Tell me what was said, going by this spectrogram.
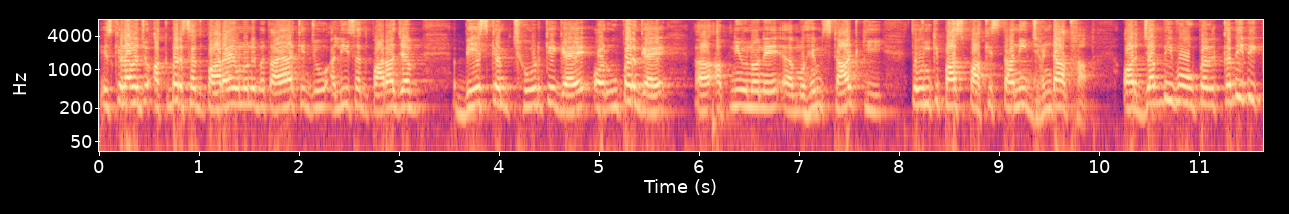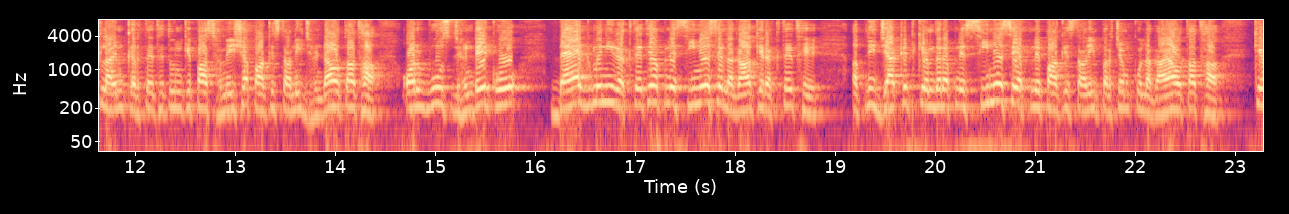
اس کے علاوہ جو اکبر صد پارا ہیں، انہوں نے بتایا کہ جو علی صد پارا جب بیس کیمپ چھوڑ کے گئے اور اوپر گئے اپنی انہوں نے مہم سٹارٹ کی، تو ان کے پاس پاکستانی جھنڈا تھا۔ اور جب بھی وہ اوپر کبھی بھی کلائم کرتے تھے تو ان کے پاس ہمیشہ پاکستانی جھنڈا ہوتا تھا اور وہ اس جھنڈے کو بیگ میں نہیں رکھتے تھے، اپنے سینے سے لگا کے رکھتے تھے۔ اپنی جیکٹ کے اندر اپنے سینے سے اپنے پاکستانی پرچم کو لگایا ہوتا تھا کہ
